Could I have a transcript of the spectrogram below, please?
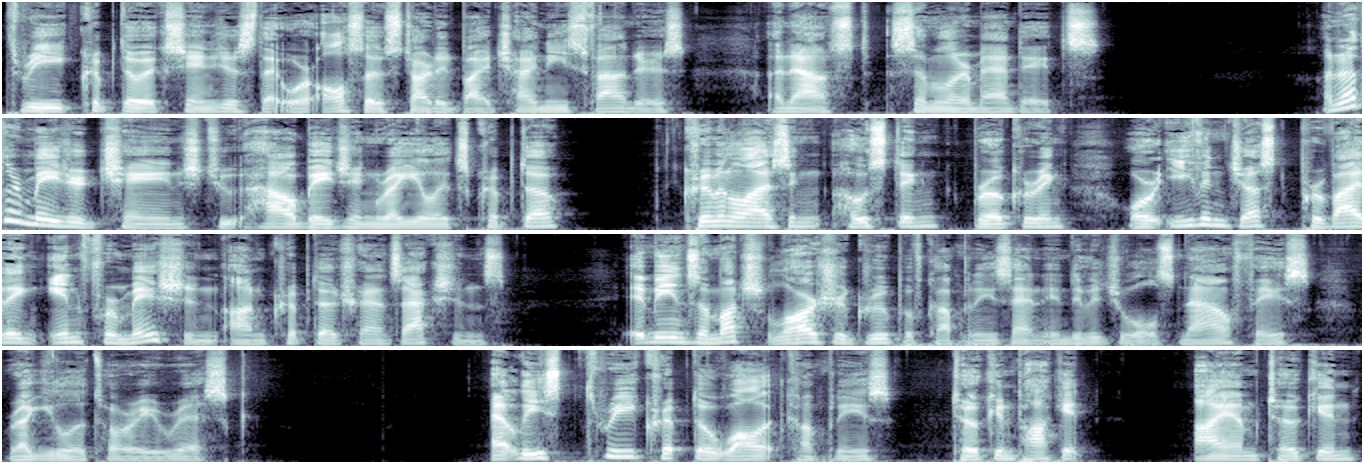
Three crypto exchanges that were also started by Chinese founders announced similar mandates. Another major change to how Beijing regulates crypto criminalizing hosting, brokering, or even just providing information on crypto transactions. It means a much larger group of companies and individuals now face regulatory risk. At least three crypto wallet companies, Token Pocket, IM Token,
